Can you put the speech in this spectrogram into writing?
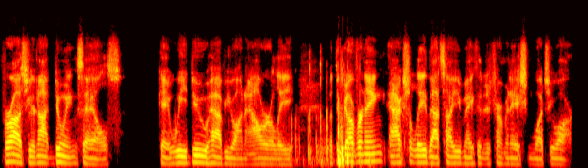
For us, you're not doing sales. Okay, we do have you on hourly, but the governing, actually, that's how you make the determination what you are.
